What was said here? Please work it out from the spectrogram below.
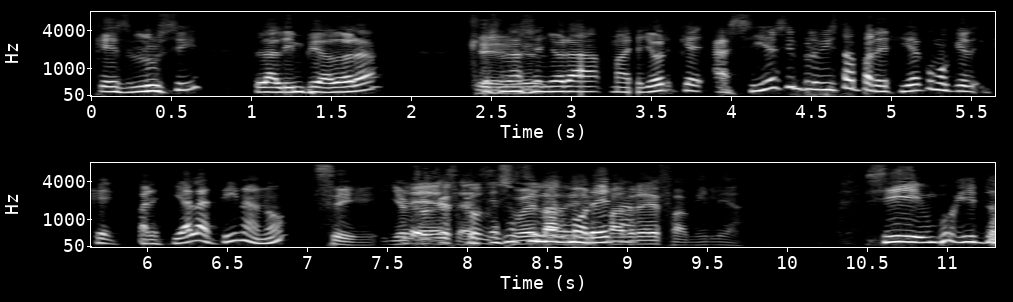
que es Lucy, la limpiadora, que es una señora mayor que así a simple vista parecía como que, que parecía latina, ¿no? Sí, yo Sí, creo que es es- Consuela más de morena. padre de familia. Sí, un poquito.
